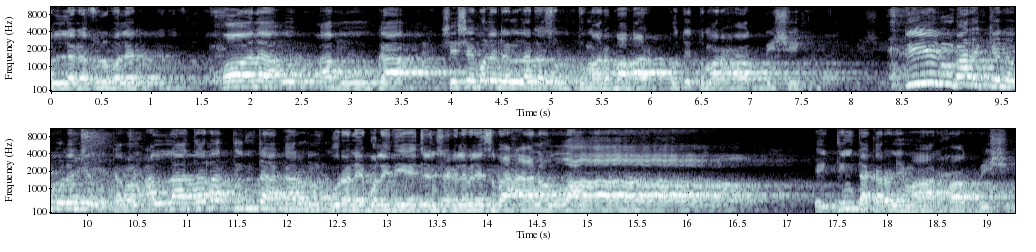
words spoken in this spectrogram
আল্লাহ রাসুল বলেন, কলা আবুকা? শেষে বলেন, আল্লাহ রাসুল, তোমার বাবার প্রতি তোমার হক বেশি। তিনবার কেন বলেছেন? কারণ আল্লাহ তালা তিনটা কারণ কোরআনে বলে দিয়েছেন, সেগুলো বলে, সুবহানাল্লাহ। এই তিনটা কারণে মার হক বেশি।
